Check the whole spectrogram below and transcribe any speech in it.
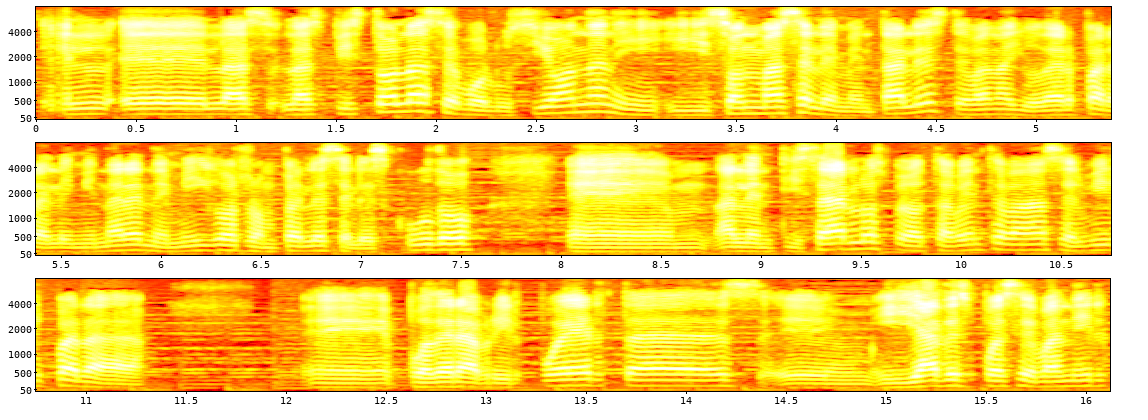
eh, las, pistolas evolucionan y, son más elementales, te van a ayudar para eliminar enemigos, romperles el escudo, eh, alentizarlos, pero también te van a servir para eh, poder abrir puertas y ya después se van a ir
